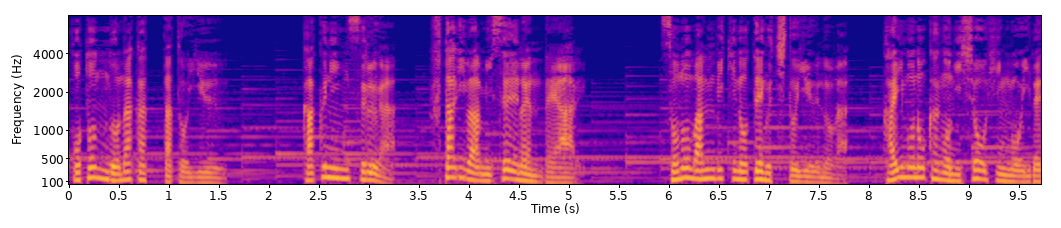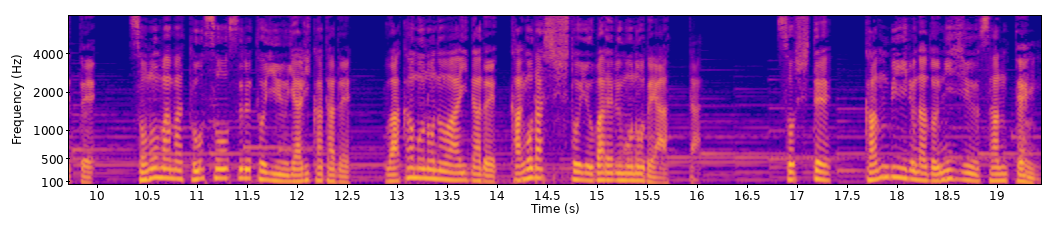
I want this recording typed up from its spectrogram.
ほとんどなかったという。確認するが2人は未成年である。その万引きの手口というのは買い物かごに商品を入れてそのまま逃走するというやり方で若者の間でカゴダッシュと呼ばれるものであった。そして缶ビールなど23点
